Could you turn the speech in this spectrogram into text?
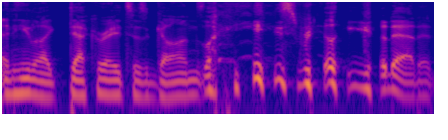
and he like decorates his guns. Like he's really good at it.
